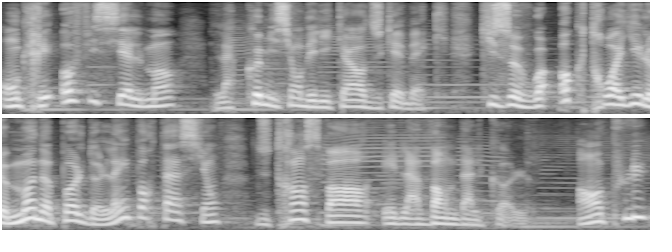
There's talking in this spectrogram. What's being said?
on crée officiellement la Commission des liqueurs du Québec, qui se voit octroyer le monopole de l'importation, du transport et de la vente d'alcool. En plus,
